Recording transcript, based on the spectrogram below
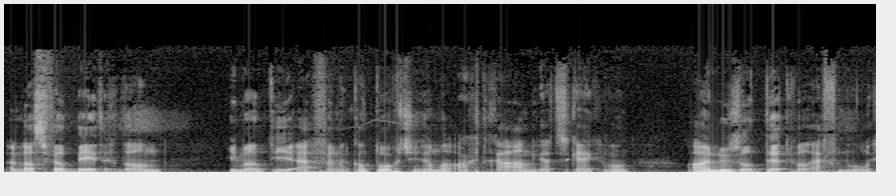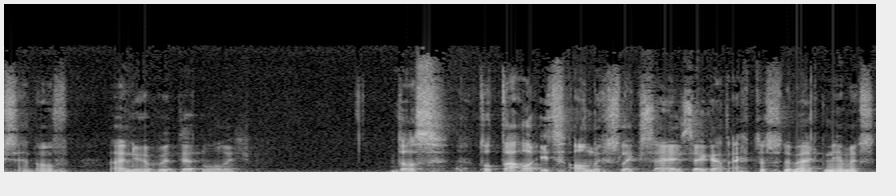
En dat is veel beter dan iemand die even een kantoortje helemaal achteraan gaat kijken van, ah, nu zal dit wel even nodig zijn, of ah, nu hebben we dit nodig. Dat is totaal iets anders, like zij, zij gaat echt tussen de werknemers.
